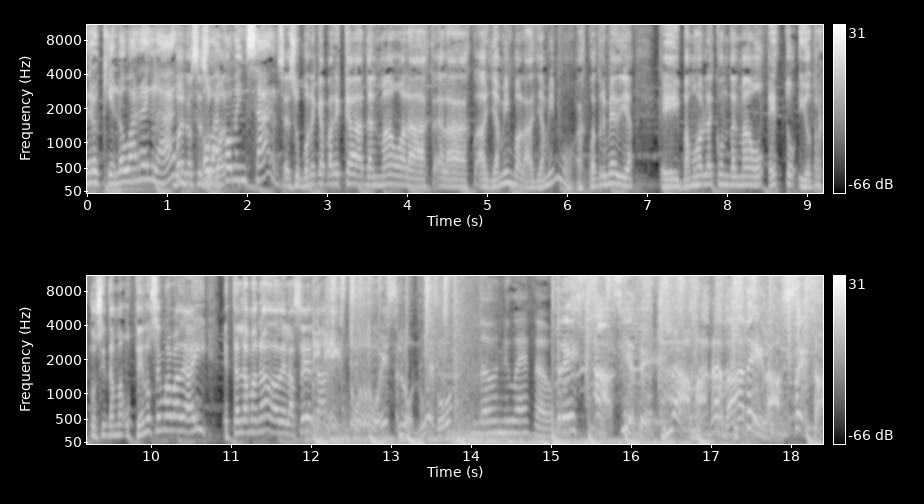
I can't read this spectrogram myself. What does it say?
pero ¿quién lo va a arreglar? Bueno, se ¿O va a comenzar? Se supone que aparezca Dalmao a las a la, allá mismo, a la- allá mismo, a las cuatro y media. Eh, vamos a hablar con Dalmao esto y otras cositas más. Usted no se mueva de ahí. Esta es la manada de la Z. Esto es lo nuevo Lo nuevo. 3 a 7. La manada de la Z.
